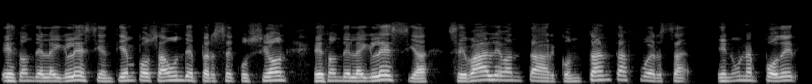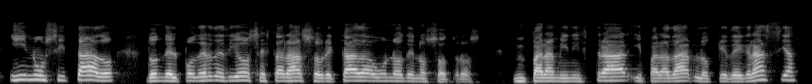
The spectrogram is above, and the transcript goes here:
es donde la iglesia, en tiempos aún de persecución, es donde la iglesia se va a levantar con tanta fuerza en un poder inusitado, donde el poder de Dios estará sobre cada uno de nosotros para ministrar y para dar lo que de gracia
